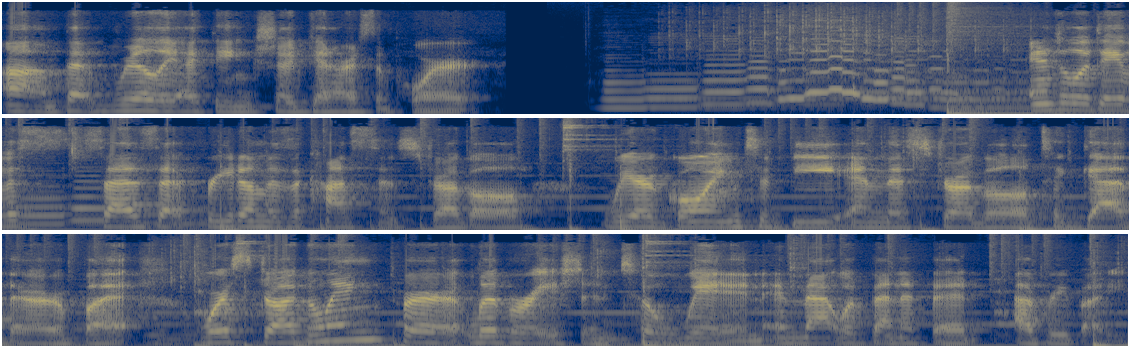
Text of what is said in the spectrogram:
um, that really I think should get our support. Angela Davis says that freedom is a constant struggle. We are going to be in this struggle together, but we're struggling for liberation to win, and that would benefit everybody.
